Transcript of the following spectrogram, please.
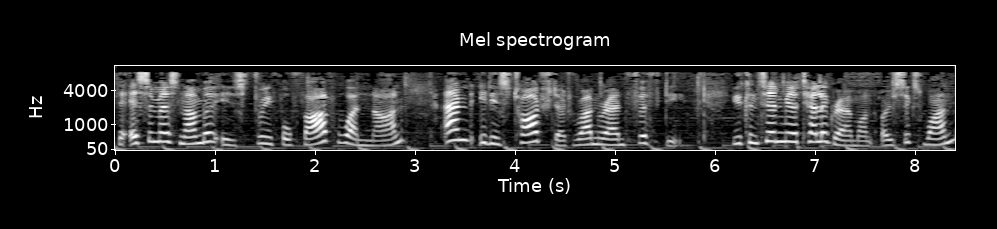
The SMS number is 34519 and it is charged at 1 Rand 50. You can send me a telegram on 061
